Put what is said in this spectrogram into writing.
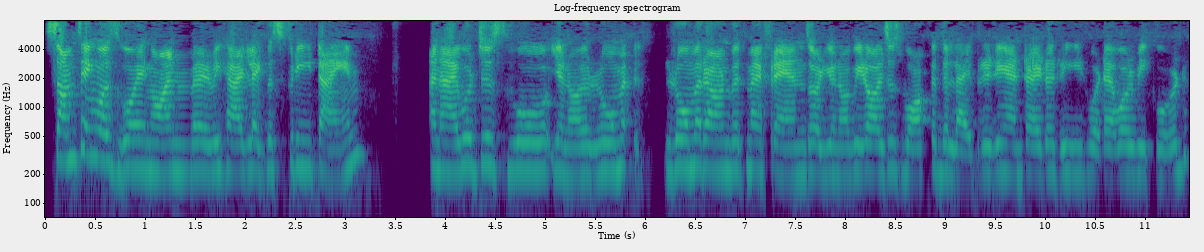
something was going on where we had like this free time and I would just go, you know, roam roam around with my friends, or you know, we'd all just walk to the library and try to read whatever we could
